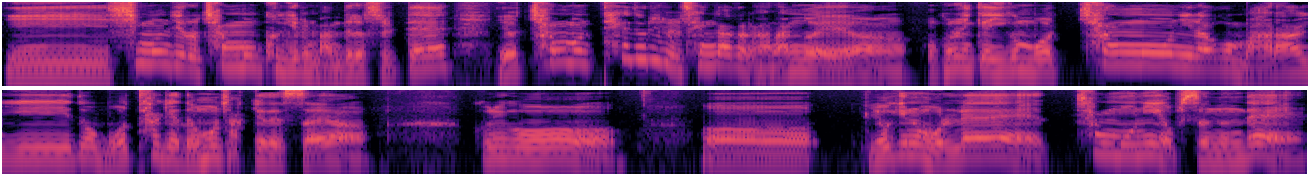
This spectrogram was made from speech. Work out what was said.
이 신문지로 창문 크기를 만들었을 때 이 창문 테두리를 생각을 안 한 거예요. 그러니까 이건 뭐 창문이라고 말하기도 못하게 너무 작게 됐어요. 그리고 어 여기는 원래 창문이 없었는데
